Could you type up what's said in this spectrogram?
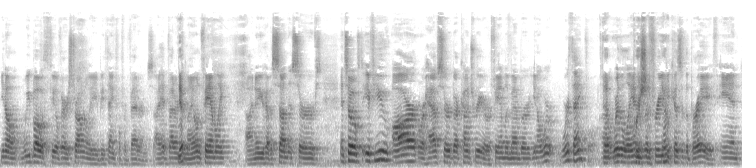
you know, we both feel very strongly to be thankful for veterans. I had veterans yep. in my own family. I know you have a son that serves. And so, if, if you are or have served our country or a family member, you know we're we're thankful. Uh, yep. Uh, we're the land Appreciate, of the free yep. because of the brave. And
